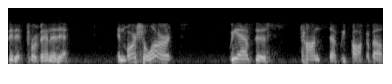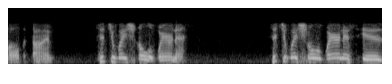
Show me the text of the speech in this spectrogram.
that it prevented it in martial arts, we have this concept we talk about all the time situational awareness. Situational awareness is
